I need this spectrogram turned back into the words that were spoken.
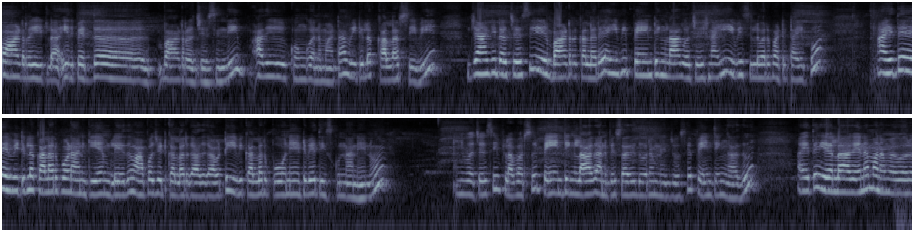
బార్డర్ ఇట్లా ఇది పెద్ద బార్డర్ వచ్చేసింది. అది కొంగు అనమాట వీటిలో కలర్స్ ఇవి. జాకెట్ వచ్చేసి బార్డర్ కలరే. ఇవి పెయింటింగ్ లాగా వచ్చేసినాయి. ఇవి సిల్వర్ పట్టు టైపు. అయితే వీటిలో కలర్ పోవడానికి ఏం లేదు. ఆపోజిట్ కలర్ కాదు కాబట్టి ఇవి కలర్ పోనేటివే తీసుకున్నాను నేను. ఇవి వచ్చేసి ఫ్లవర్స్. పెయింటింగ్ లాగా అనిపిస్తుంది. దూరం నేను చూస్తే పెయింటింగ్ కాదు. అయితే ఎలాగైనా మనం ఎవరు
